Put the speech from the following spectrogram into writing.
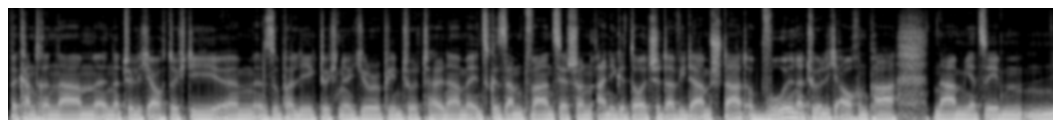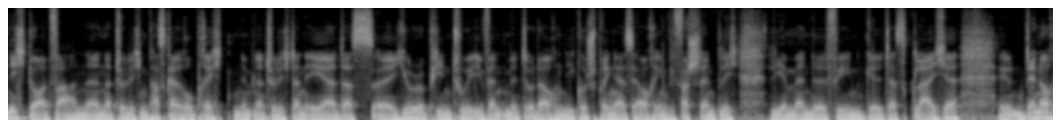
bekannteren Namen, äh, natürlich auch durch die ähm, Super League, durch eine European Tour Teilnahme. Insgesamt waren es ja schon einige Deutsche da wieder am Start, obwohl natürlich auch ein paar Namen jetzt eben nicht dort waren. Ne? Natürlich ein Pascal Rupprecht nimmt natürlich dann eher das äh, European Tour Event mit oder auch ein Nico Springer ist ja auch irgendwie verständlich. Liam Mendel, für ihn gilt das Gleiche. Äh, dennoch,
